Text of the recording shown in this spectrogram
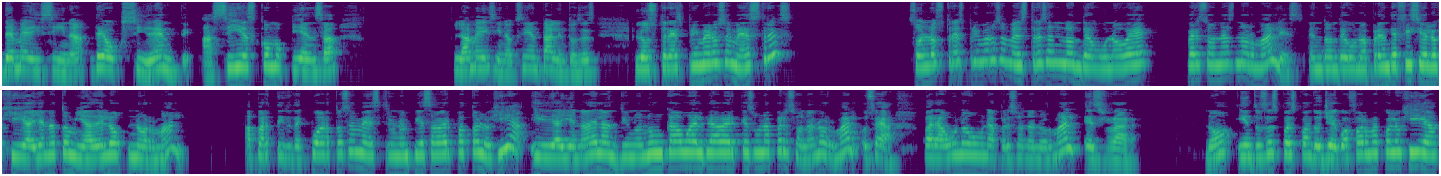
de medicina de Occidente. Así es como piensa la medicina occidental. Entonces, los tres primeros semestres son los tres primeros semestres en donde uno ve personas normales, en donde uno aprende fisiología y anatomía de lo normal. A partir de cuarto semestre uno empieza a ver patología y de ahí en adelante uno nunca vuelve a ver que es una persona normal. O sea, para uno una persona normal es rara. ¿No? Y entonces, pues cuando llego a farmacología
